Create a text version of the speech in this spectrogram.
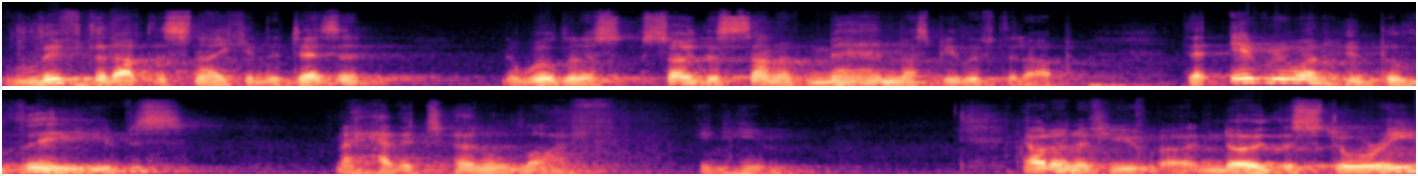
lifted up the snake in the desert, in the wilderness, so the Son of Man must be lifted up, that everyone who believes may have eternal life in him. Now, I don't know if you uh, know the story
